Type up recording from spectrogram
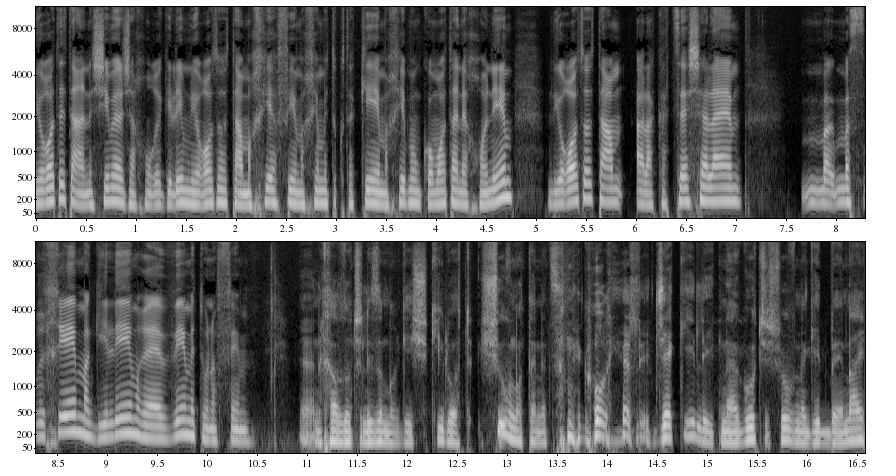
לראות את האנשים האלה שאנחנו רגילים לראות אותם הכי יפים, הכי מתוקתקים, הכי במקומות הנכונים, לראות אותם על הקצה שלהם, מסריחים, מגעילים, רעבים, מטונפים. אני חייב לדעת שלי זה מרגיש כאילו את שוב נותנת סנגוריה לג'קי להתנהגות ששוב נגיד בעיניי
